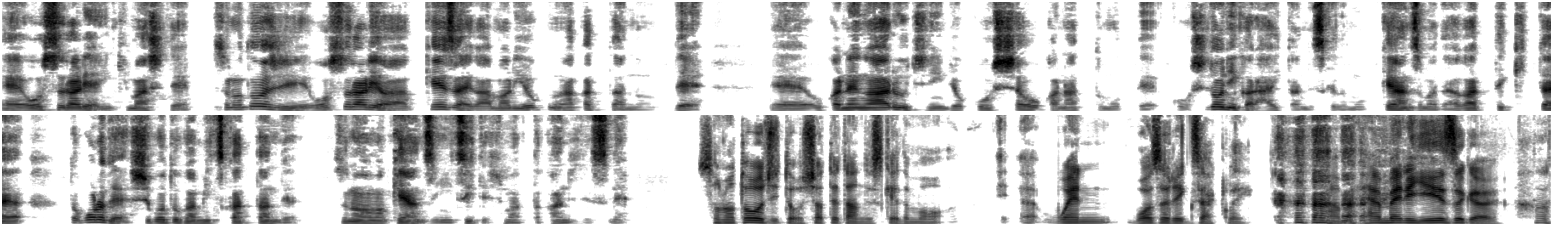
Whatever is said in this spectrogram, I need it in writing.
えーオーストラリアに来まして、その当時、オーストラリアは経済があまり良くなかったので、えーお金があるうちに旅行しちゃおうかなと思って、こう、シドニーから入ったんですけども、ケアンズまで上がってきたところで仕事が見つかったんで、そのままケアンズについてしまった感じですね。その当時とおっしゃってたんですけれども、uh, when was it exactly? Um, how many years ago?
